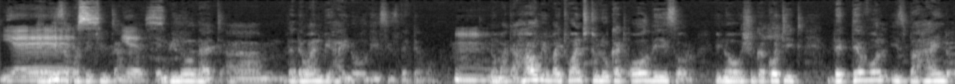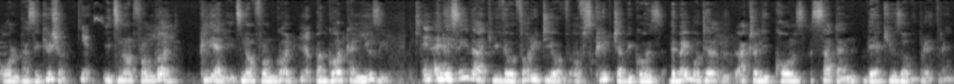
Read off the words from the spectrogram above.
yes There is a persecutor, yes and we know that um, that the one behind all this is the devil. Mm. No matter how we might want to look at all this or you know sugarcoat it, the devil is behind all persecution. yes It's not from God. Clearly, it's not from God. No. But God can use it. And, and I say that with the authority of, of scripture because the Bible tell, actually calls Satan the accuser of brethren.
